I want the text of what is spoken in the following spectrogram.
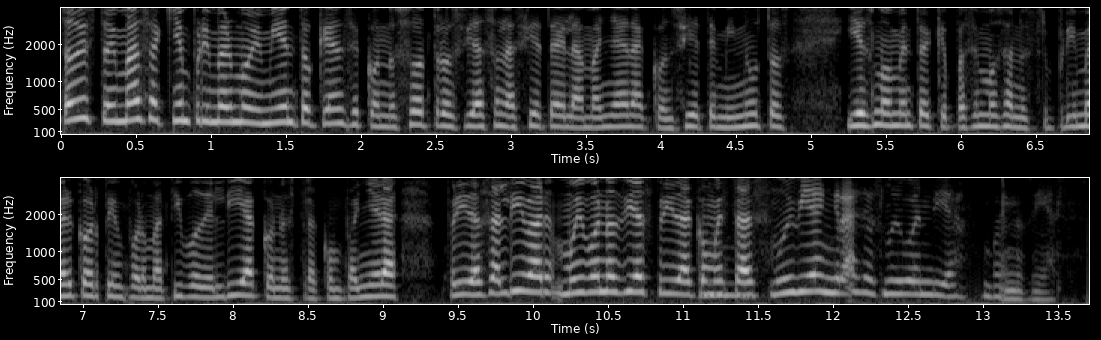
Todo esto y más aquí en primer movimiento. Quédense con nosotros, ya son las 7 de la mañana con 7 minutos y es momento de que pasemos a nuestro primer corte informativo del día con nuestra compañera Frida Saldívar. Muy buenos días, Frida, ¿cómo estás? Muy bien, gracias, muy buen día. Buenos días.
